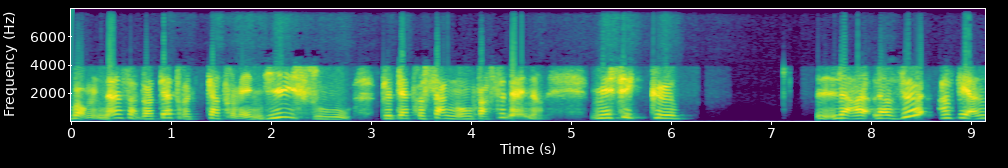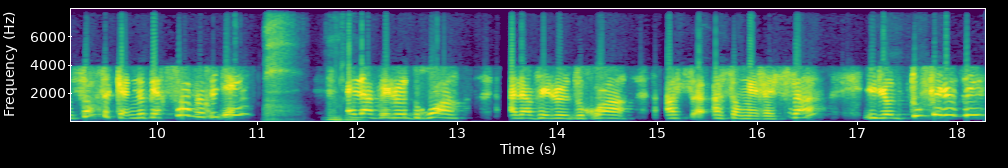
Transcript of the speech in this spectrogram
Bon, maintenant, ça doit être 90 ou peut-être 100 euros par semaine. Mais c'est que la, la a fait en sorte qu'elle ne perçoive rien. Oh, elle avait le droit, elle avait le droit à, à, son RSA. Ils lui ont tout fait lever.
